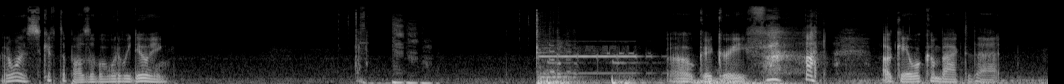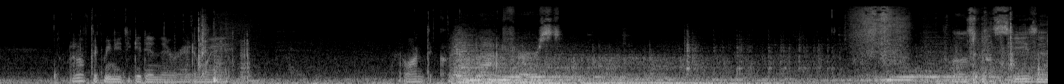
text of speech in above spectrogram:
I don't want to skip the puzzle, but what are we doing? Oh, good grief. okay, we'll come back to that. I don't think we need to get in there right away. I wanted to click on that first. Close the season.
